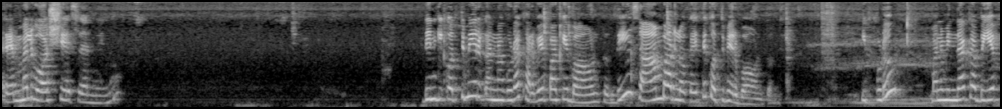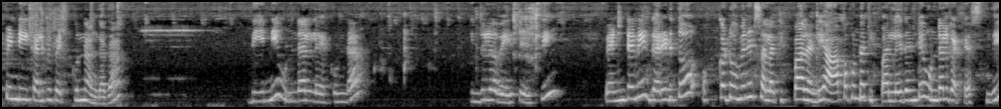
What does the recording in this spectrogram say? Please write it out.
రెమ్మలు వాష్ చేశాను నేను. దీనికి కొత్తిమీర కన్నా కూడా కరివేపాకే బాగుంటుంది. సాంబార్లోకి అయితే కొత్తిమీర బాగుంటుంది. ఇప్పుడు మనం ఇందాక బియ్యం పిండి కలిపి పెట్టుకున్నాం కదా దీన్ని ఉండలు లేకుండా ఇందులో వేసేసి వెంటనే గరిడితో ఒక్క టూ మినిట్స్ అలా తిప్పాలండి. ఆపకుండా తిప్పాలి లేదంటే ఉండలు కట్టేస్తుంది.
